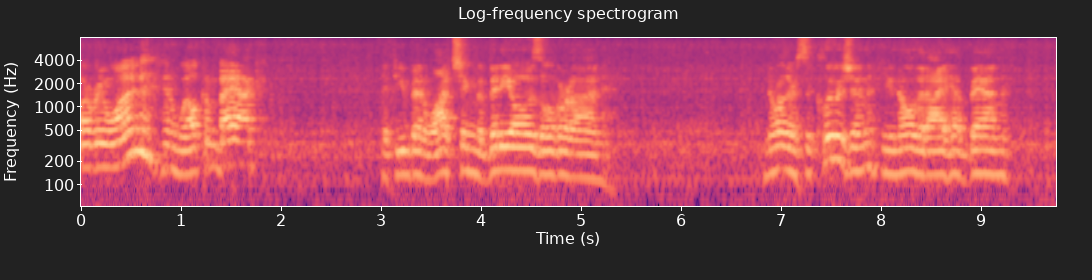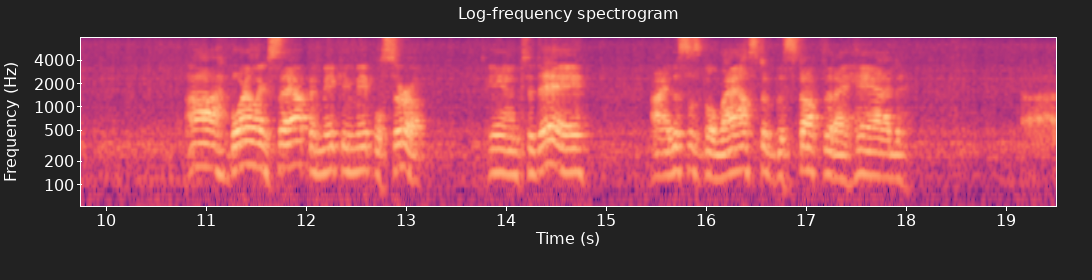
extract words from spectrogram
everyone and welcome back. If you've been watching the videos over on Northern Seclusion, you know that I have been uh, boiling sap and making maple syrup. And today, I, this is the last of the stuff that I had uh,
